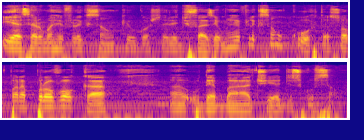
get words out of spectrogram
E essa era uma reflexão que eu gostaria de fazer, uma reflexão curta, só para provocar uh, o debate e a discussão.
